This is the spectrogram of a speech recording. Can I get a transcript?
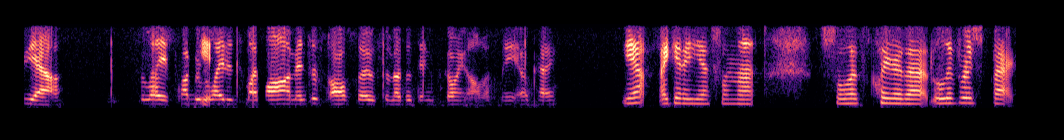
Yeah, related probably Yeah. related to my mom, and just also some other things going on with me. Okay. Yeah, I get a yes on that. So let's clear that. Liver is back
